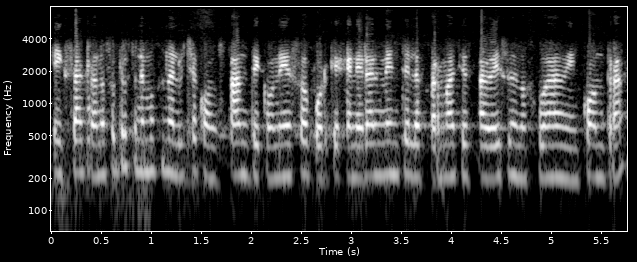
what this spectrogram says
Exacto, nosotros tenemos una lucha constante con eso porque generalmente las farmacias a veces nos juegan en contra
